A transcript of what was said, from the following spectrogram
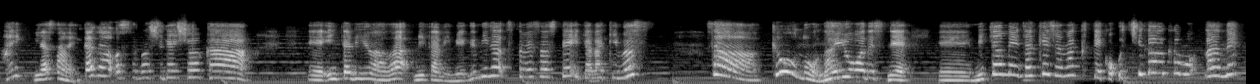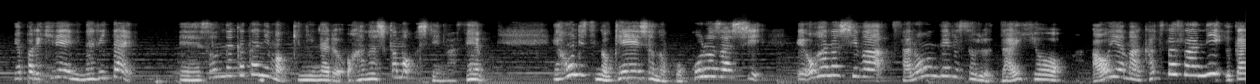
はい、皆さんいかがお過ごしでしょうか、えーインタビュアーは三上めぐみが務めさせていただきます。さあ、今日の内容はですね、えー見た目だけじゃなくて、こう内側かもがね、やっぱり綺麗になりたい。えーそんな方にも気になるお話かもしれません。えー本日の経営者の志、えーお話はサロンデルソル代表、青山勝田さんに伺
